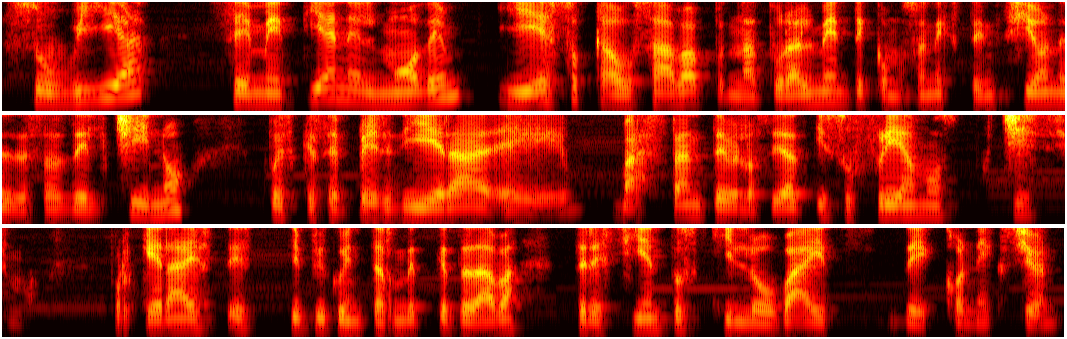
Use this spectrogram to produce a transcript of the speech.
subía, se metía en el modem y eso causaba, pues naturalmente, como son extensiones de esas del chino, pues que se perdiera eh, bastante velocidad y sufríamos muchísimo, porque era este, este, típico internet que te daba 300 kilobytes de conexión.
